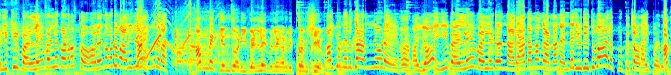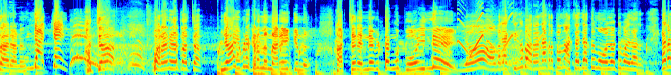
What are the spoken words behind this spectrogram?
എനിക്ക് ഈ വെള്ളയും വെള്ളം കാണുമ്പോ കോലെന്നും അങ്ങോട്ട് വലിഞ്ഞ ഊരടാ. അമ്മയ്ക്ക് എന്തുവാണ് ഈ വെള്ളയും വെള്ളയും കാണുമ്പോ ഇത്ര വിഷയം? അയ്യോ നിനക്ക് അറിഞ്ഞൂടെ? അയ്യോ ഈ വെള്ളയും വെള്ളിയുടെ നരാധമം കാരണം എന്റെ ജീവിതം ഇതുപോലെ കുട്ടിച്ചോറായി പോയത് അതാരാണ്? നിന്റെ അച്ഛൻ. അച്ഛാ പറയണ അച്ഛാ. ഞാൻ ഇവിടെ കിടന്ന് നരയിക്കുന്നു. അച്ഛൻ എന്നെ വിട്ടങ്ങ് പോയില്ലേ? അയ്യോ ഓവർ ആക്ടിങ് പറയാനാട്ടത്തൊന്നും അച്ഛൻ ചാത്ത് മുകളിലോട്ട് പോയതാണ്. എടാ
